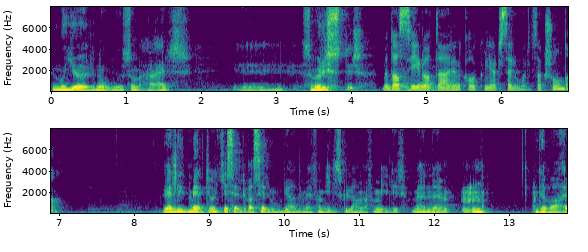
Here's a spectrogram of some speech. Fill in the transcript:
må gjøre noe som er eh, som ryster. Men da sier du at det er en kalkulert selvmordsaksjon, da? Vel, de mente jo ikke selv det var selvmord. De hadde med familie, skulle ha med familier. Men uh, det var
